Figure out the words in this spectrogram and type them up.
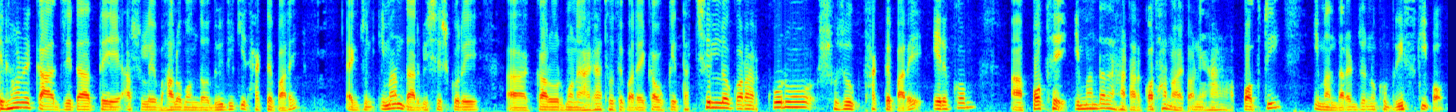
এ ধরনের কাজ যেটাতে আসলে ভালো, মন্দ দুই দিকই থাকতে পারে, একজন ইমানদার, বিশেষ করে কারোর মনে আঘাত হতে পারে, কাউকে তাচ্ছিল্য করার কোনো সুযোগ থাকতে পারে, এরকম পথে ইমানদারের হাঁটার কথা নয় কারণ পথটি ইমানদারের জন্য খুব রিস্কি পথ।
